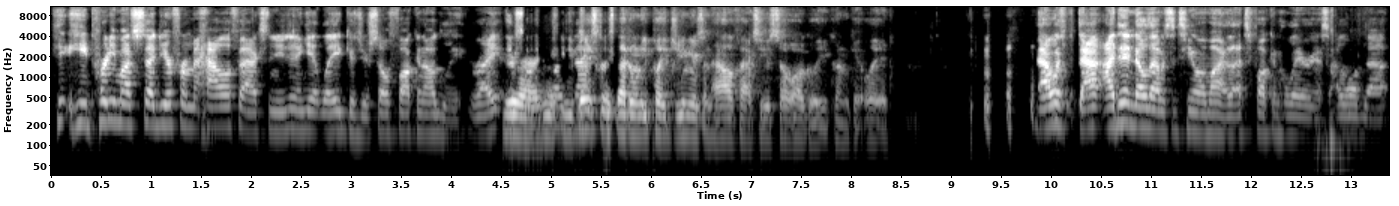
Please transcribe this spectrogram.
He, he pretty much said you're from Halifax and you didn't get laid because you're so fucking ugly, right? Yeah, he, like he basically said when he played juniors in Halifax, he was so ugly he couldn't get laid. That was that. I didn't know that was the Timo Meyer. That's fucking hilarious. I love that.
